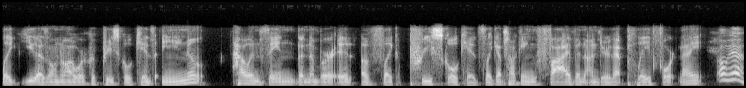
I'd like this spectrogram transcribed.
like you guys all know i work with preschool kids and you know how insane the number it, of like preschool kids like i'm talking five and under that play fortnite Oh yeah.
